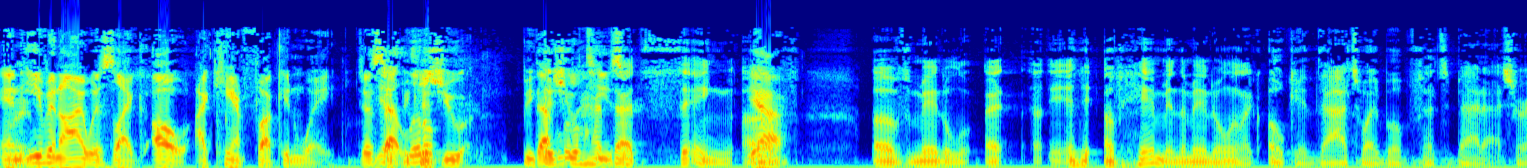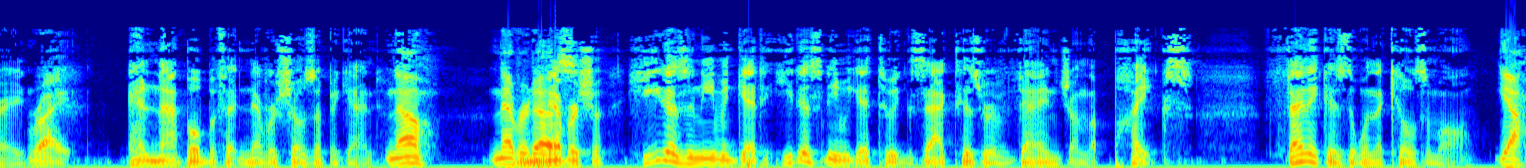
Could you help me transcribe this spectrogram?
And Right. even I was like, "Oh, I can't fucking wait!" Just Yeah, that because little, you because you had teaser. that thing of Yeah. of Mandal uh, and of him in the Mandalorian. Like, okay, that's why Boba Fett's a badass, right? right? And that Boba Fett never shows up again. No, never does. Never show. He doesn't even get. He doesn't even get to exact his revenge on the Pikes. Fennec is the one that kills them all. Yeah,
